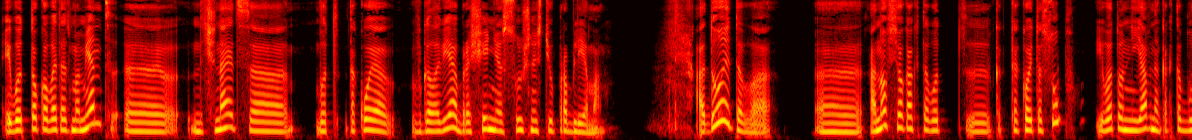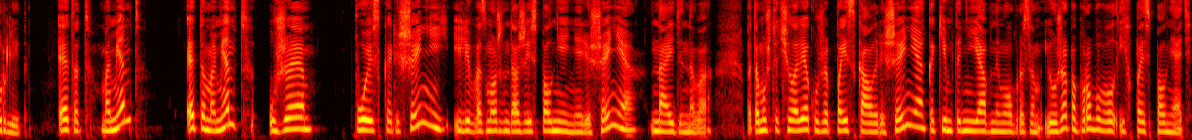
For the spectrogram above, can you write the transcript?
И вот только в этот момент э, начинается вот такое в голове обращение с сущностью проблема. А до этого э, оно все как-то вот э, как какой-то суп, и вот он явно как-то бурлит. Этот момент, это момент уже поиска решений или, возможно, даже исполнения решения найденного, потому что человек уже поискал решение каким-то неявным образом и уже попробовал их поисполнять.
